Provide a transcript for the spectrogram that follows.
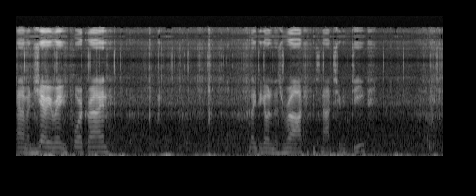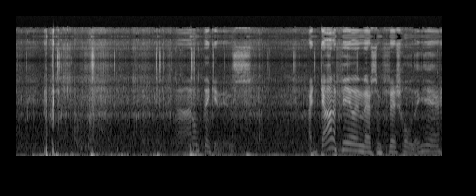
Kind of a jerry-rigged pork rind. I'd like to go to this rock if it's not too deep. Uh, I don't think it is. I got a feeling there's some fish holding here.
